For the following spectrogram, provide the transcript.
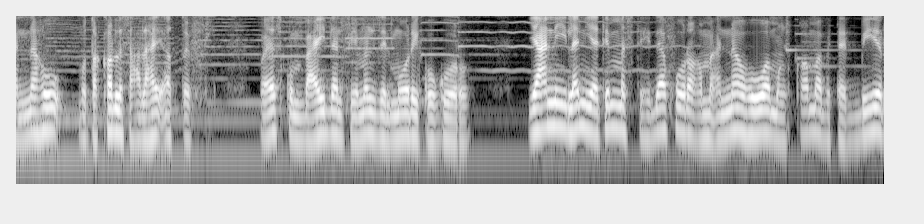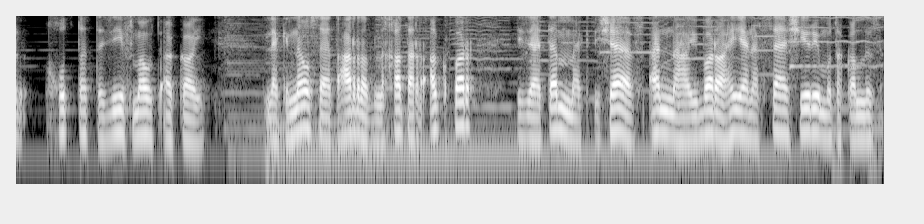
أنه متقلص على هيئة طفل ويسكن بعيدا في منزل موري كوجورو. يعني لن يتم استهدافه رغم أنه هو من قام بتدبير خطة تزييف موت أكاي لكنه سيتعرض لخطر أكبر إذا تم اكتشاف أن هايبرا هي نفسها شيري متقلصة.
